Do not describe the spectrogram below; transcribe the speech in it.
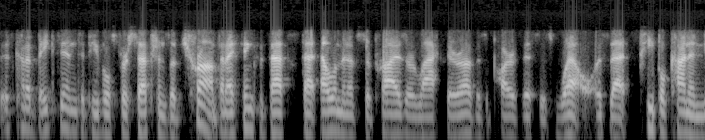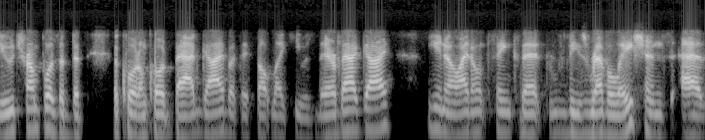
is kind of baked into people's perceptions of Trump, and I think that that's that element of surprise or lack thereof is a part of this as well. Is that people kind of knew Trump was a, a quote unquote bad guy, but they felt like he was their bad guy. You know, I don't think that these revelations, as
